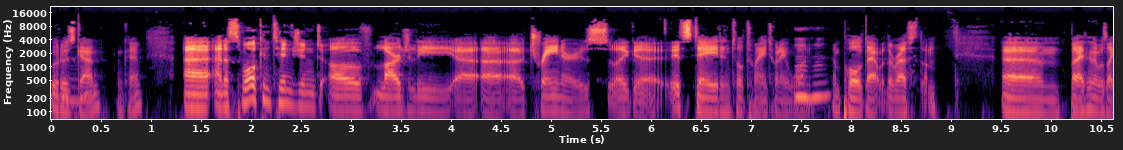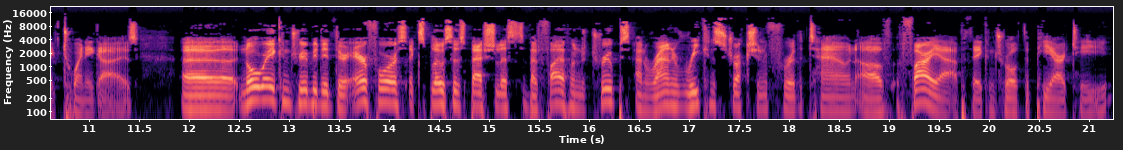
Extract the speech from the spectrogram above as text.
Uruzgan, okay, uh, and a small contingent of largely uh, uh, uh, trainers. Like uh, it stayed until 2021 and pulled out with the rest of them. Um, but I think it was like 20 guys. Uh, Norway contributed their air force, explosive specialists, about 500 troops, and ran reconstruction for the town of Faryab. They controlled the PRT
